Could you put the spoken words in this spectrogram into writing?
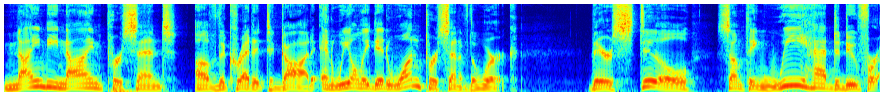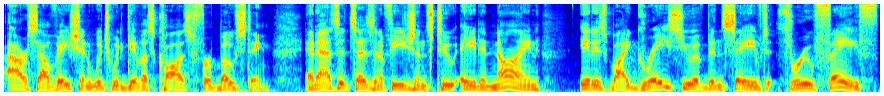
99% of the credit to God and we only did 1% of the work. There's still something we had to do for our salvation, which would give us cause for boasting. And as it says in Ephesians 2 8 and 9, it is by grace you have been saved through faith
